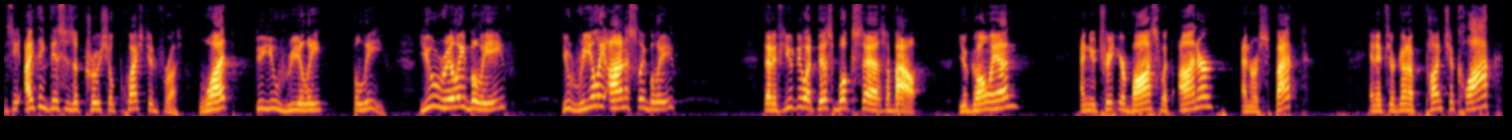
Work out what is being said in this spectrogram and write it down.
You see, I think this is a crucial question for us. What do you really believe? You really believe, you really honestly believe that if you do what this book says about you go in and you treat your boss with honor and respect, and if you're going to punch a clock,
